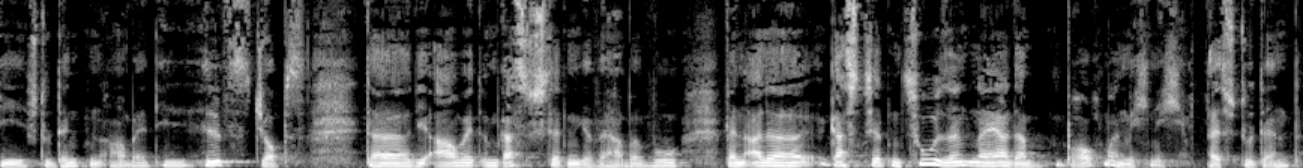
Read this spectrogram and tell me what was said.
die Studentenarbeit, die Hilfsjobs, da die Arbeit im Gaststättengewerbe, wo, wenn alle Gaststätten zu sind, naja, da braucht man mich nicht als Student.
